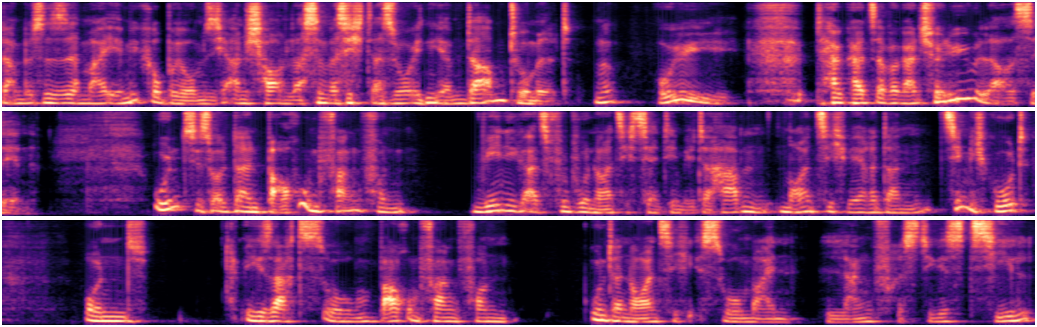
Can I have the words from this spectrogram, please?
da müssen Sie mal Ihr Mikrobiom sich anschauen lassen, was sich da so in Ihrem Darm tummelt. Ne? Ui, da kann es aber ganz schön übel aussehen. Und Sie sollten einen Bauchumfang von weniger als 95 Zentimeter haben. 90 wäre dann ziemlich gut. Und wie gesagt, so ein Bauchumfang von unter 90 ist so mein langfristiges Ziel,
